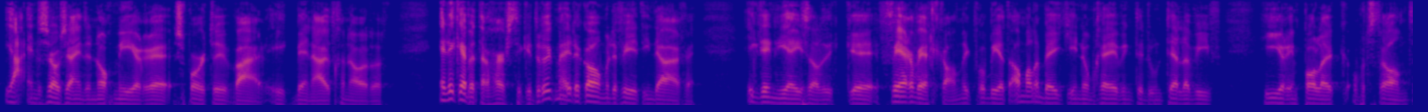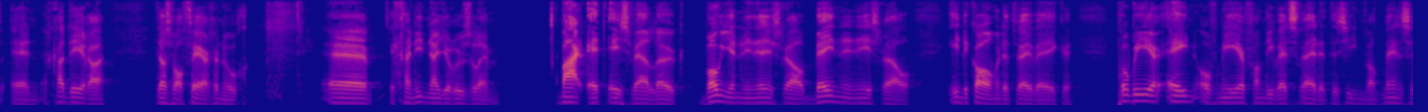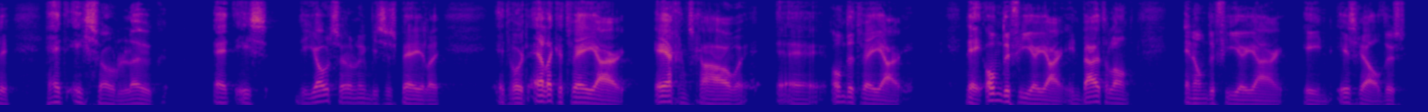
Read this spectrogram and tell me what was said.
Ja, en zo zijn er nog meer sporten waar ik ben uitgenodigd. En ik heb het er hartstikke druk mee de komende 14 dagen. Ik denk niet eens dat ik ver weg kan. Ik probeer het allemaal een beetje in de omgeving te doen. Tel Aviv, hier in Pollek op het strand. En Gadera, dat is wel ver genoeg. ik ga niet naar Jeruzalem. Maar het is wel leuk. Woon je in Israël, ben je in Israël in de komende twee weken. Probeer één of meer van die wedstrijden te zien. Want mensen, het is zo leuk. Het is de Joodse Olympische Spelen. Het wordt elke twee jaar ergens gehouden. Eh, om de twee jaar. Nee, om de vier jaar in het buitenland. En om de vier jaar in Israël. Dus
